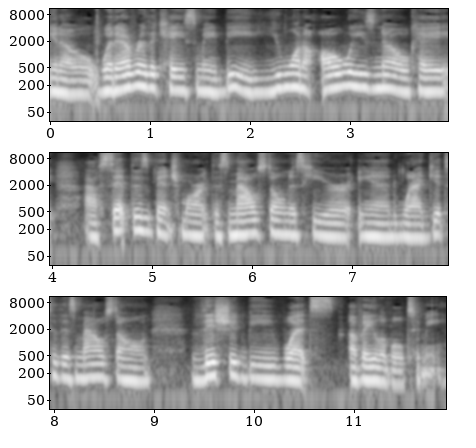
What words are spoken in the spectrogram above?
you know, whatever the case may be, you want to always know, okay, I've set this benchmark, this milestone is here, and when I get to this milestone, this should be what's available to me.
